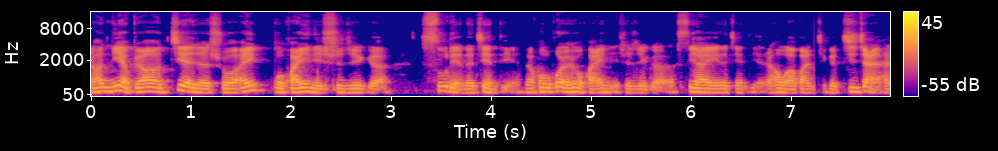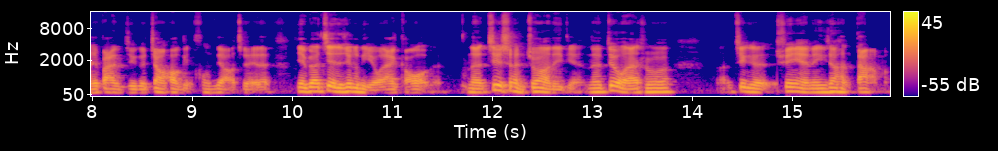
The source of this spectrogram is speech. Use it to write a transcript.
然后你也不要借着说，哎，我怀疑你是这个苏联的间谍，然后或者说我怀疑你是这个 CIA 的间谍，然后我要把你这个基站还是把你这个账号给封掉之类的，你也不要借着这个理由来搞我们。那这是很重要的一点。那对我来说，呃，这个宣言的影响很大嘛。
